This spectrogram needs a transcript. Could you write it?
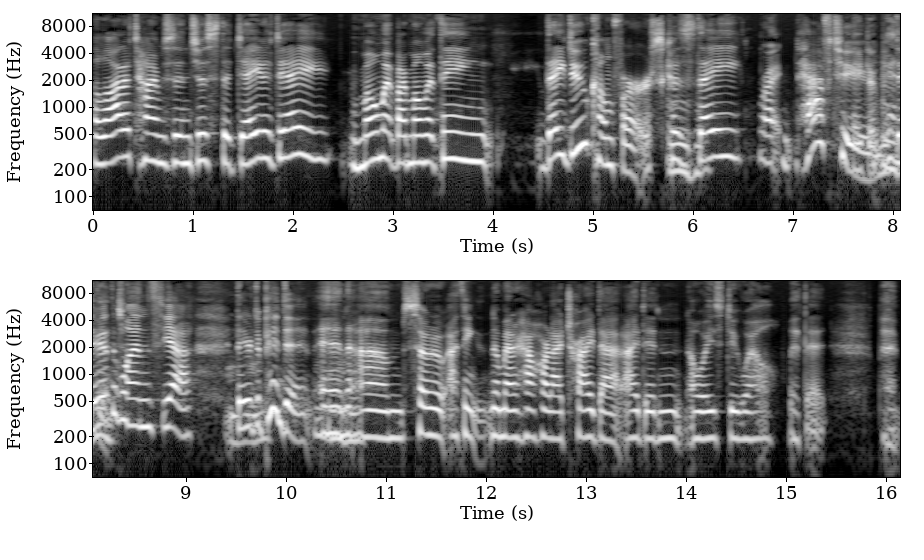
a lot of times in just the day to day, moment by moment thing, they do come first because they Right. have to. They're They're, the ones, yeah, they're dependent. And um, so I think no matter how hard I tried that, I didn't always do well with it. But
